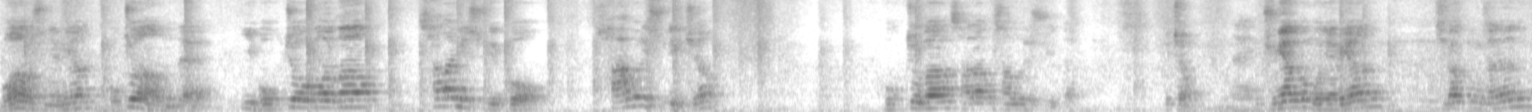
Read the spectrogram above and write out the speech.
뭐가 나올 수 있냐면, 목조가 나오는데, 이 목조가 사람일 수도 있고, 사물일 수도 있죠? 목조가 사람, 사물일 수도 있다. 그쵸? 네. 중요한 건 뭐냐면, 지각동사는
